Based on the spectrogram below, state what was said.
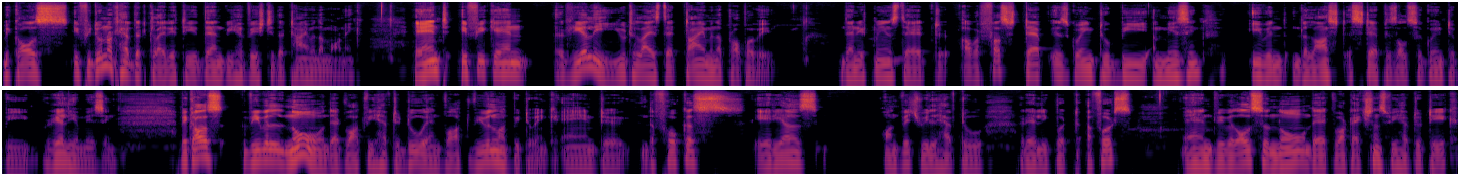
because if we do not have that clarity then we have wasted the time in the morning. And if we can really utilize that time in a proper way then it means that our first step is going to be amazing. Even the last step is also going to be really amazing. Because we will know that what we have to do and what we will not be doing. And uh, the focus areas on which we'll have to really put efforts. And we will also know that what actions we have to take.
